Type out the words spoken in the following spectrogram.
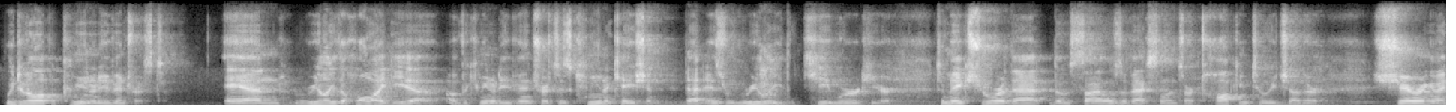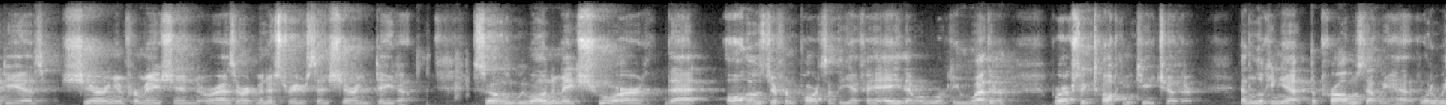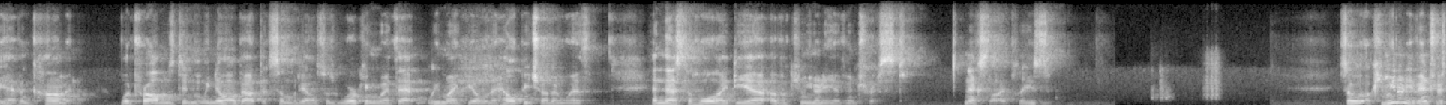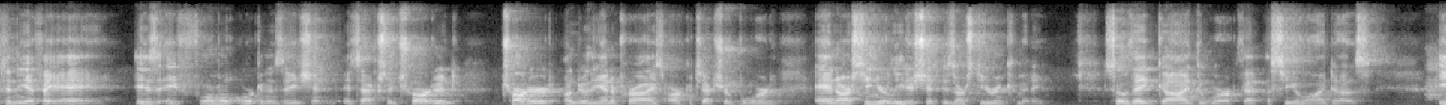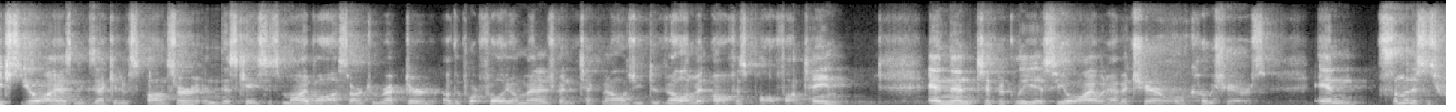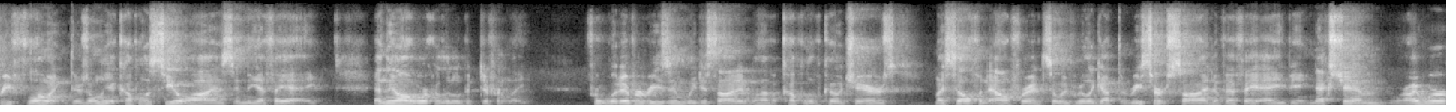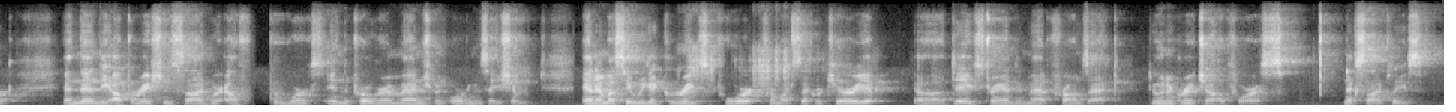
We develop a community of interest. And really, the whole idea of the community of interest is communication. That is really the key word here to make sure that those silos of excellence are talking to each other, sharing ideas, sharing information, or as our administrator says, sharing data. So we wanted to make sure that all those different parts of the FAA that we're working with we're actually talking to each other and looking at the problems that we have. What do we have in common? What problems didn't we know about that somebody else was working with that we might be able to help each other with? And that's the whole idea of a community of interest. Next slide, please. So a community of interest in the FAA is a formal organization. It's actually chartered, chartered under the Enterprise Architecture Board, and our senior leadership is our steering committee. So they guide the work that a COI does. Each COI has an executive sponsor. In this case, it's my boss, our director of the Portfolio Management Technology Development Office, Paul Fontaine. And then typically a COI would have a chair or co-chairs. And some of this is free flowing. There's only a couple of COIs in the FAA, and they all work a little bit differently. For whatever reason, we decided we'll have a couple of co-chairs, myself and Alfred. So we've really got the research side of FAA being NextGen, where I work, and then the operations side where Alfred works in the program management organization. And I must say we get great support from our secretariat, uh, Dave Strand and Matt Franzak, doing a great job for us. Next slide, please.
